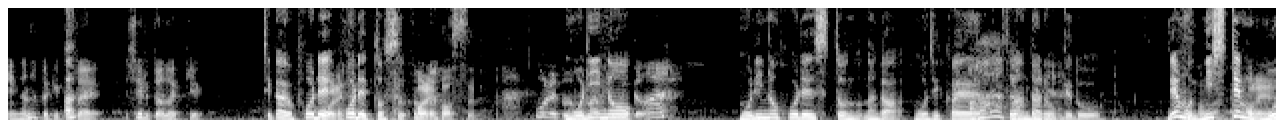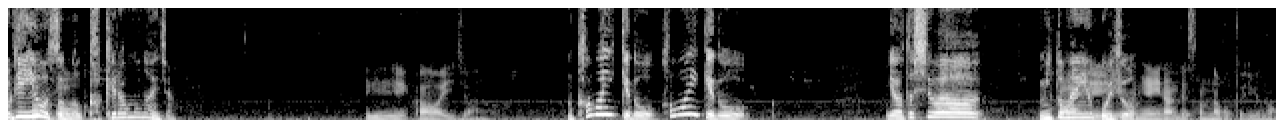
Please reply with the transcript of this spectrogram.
え何だったっけ答え。シェルターだっけ？違うよフォレフォレフォレトス。フォレトス。ポレト森のなんかな。い森のフォレストのなんか文字替えあーそういうことね。なんだろうけど。でもそうだね。にしても森要素のかけらもないじゃん。もえー、かわいいじゃん。う可愛いけど可愛いけどいや私は認めんよこいつを。なんでそんなこと言うの？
